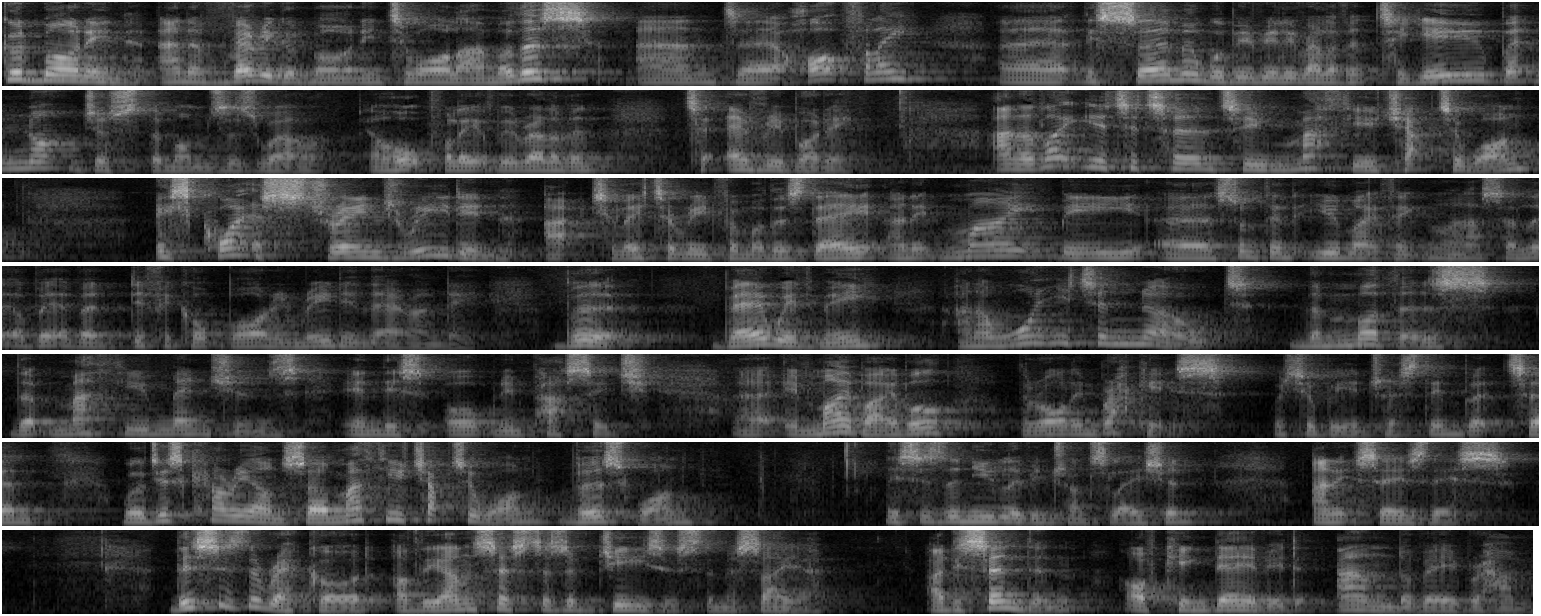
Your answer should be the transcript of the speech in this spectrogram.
Good morning, and a very good morning to all our mothers. And uh, hopefully, uh, this sermon will be really relevant to you, but not just the mums as well. And hopefully, it'll be relevant to everybody. And I'd like you to turn to Matthew chapter 1. It's quite a strange reading, actually, to read for Mother's Day, and it might be uh, something that you might think, oh, that's a little bit of a difficult, boring reading there, Andy. But bear with me and I want you to note the mothers that Matthew mentions in this opening passage. Uh, in my Bible, they're all in brackets, which will be interesting, but um, we'll just carry on. So, Matthew chapter 1, verse 1, this is the New Living Translation, and it says this This is the record of the ancestors of Jesus the Messiah, a descendant of King David and of Abraham.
